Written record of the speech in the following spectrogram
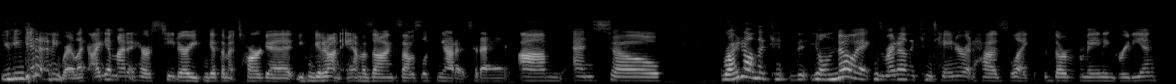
You can get it anywhere. Like I get mine at Harris Teeter. You can get them at Target. You can get it on Amazon because I was looking at it today. Um, and so right on the you'll know it because right on the container it has like their main ingredients.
